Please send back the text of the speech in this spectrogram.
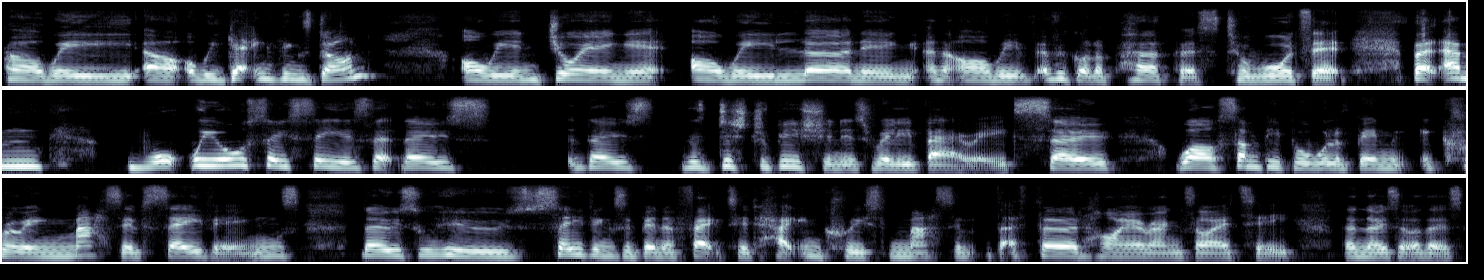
are we uh, are we getting things done? Are we enjoying it? Are we learning? And are we have we got a purpose towards it? But um, what we also see is that those those the distribution is really varied. So while some people will have been accruing massive savings those whose savings have been affected had increased massive a third higher anxiety than those others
